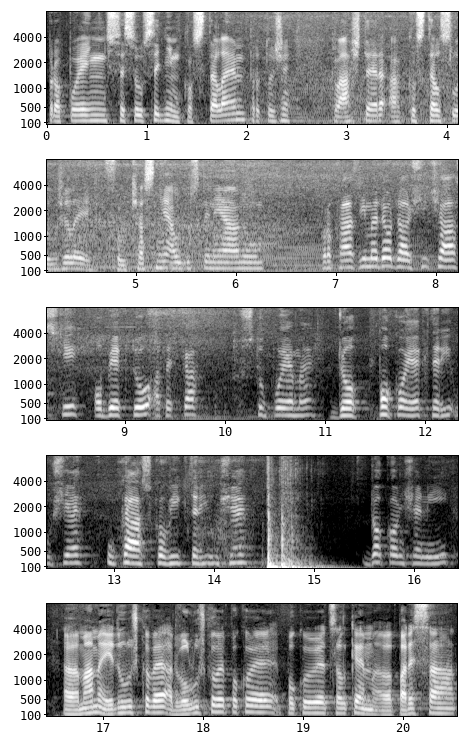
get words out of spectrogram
propojení se sousedním kostelem, protože klášter a kostel sloužili současně augustiniánům. Procházíme do další části objektu a teďka vstupujeme do pokoje, který už je ukázkový, který už je dokončený. Máme jednolůžkové a dvoulůžkové pokoje, pokojů je celkem 50.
